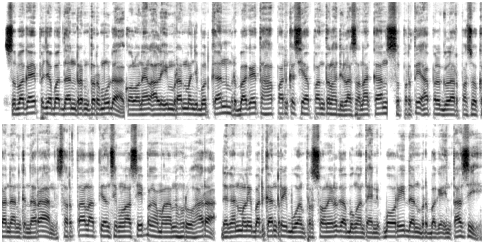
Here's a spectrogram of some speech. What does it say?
Sebagai pejabat dan rem termuda, Kolonel Ali Imran menyebutkan berbagai tahapan kesiapan telah dilaksanakan seperti apel gelar pasukan dan kendaraan, serta latihan simulasi pengamanan huru hara dengan melibatkan ribuan personil gabungan TNI Polri dan berbagai instansi.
